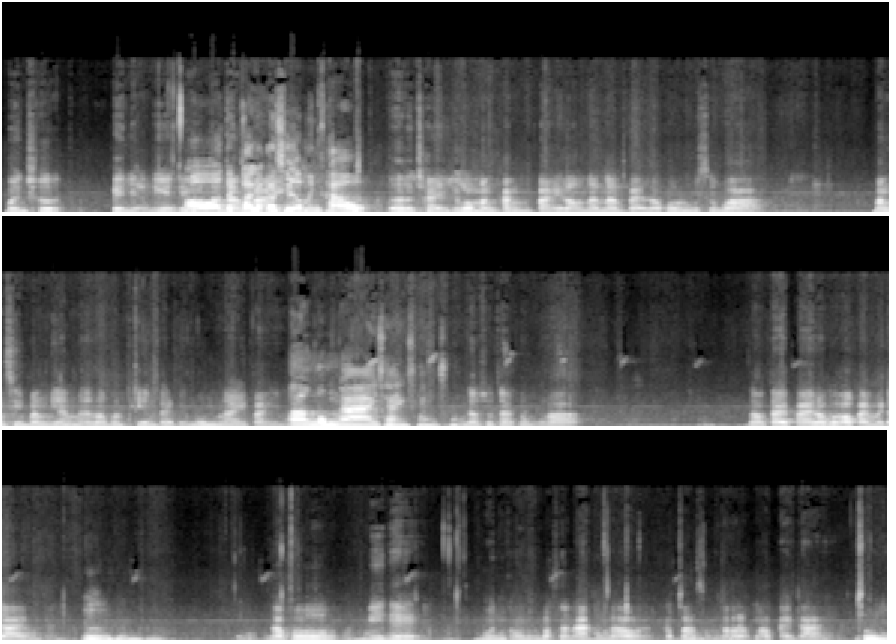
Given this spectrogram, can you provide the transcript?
เหมือนเชิดเป็นอย่างนี้อ๋อว่าแต่ก่อนเราก็เชื่อเหมือนเขา เออใช่แต่ว่ามันทางไปเรานานๆไปเราก็รู้สึกว่า บางสิ่งบางอย่างนะเราเหมือนเพี้ยนไปเป็นงมงายไปอ่างมงายใช่ใช่ใช่แล้วสุดท้ายผมว่า เราตายไปเราก็เอาไปไม่ได้เหมือนกัน อืมอืมอืมเราก็มีแต่บุญของวาสนาของเราอะกับบาปของเราเราก็เอาไปได้ถูก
